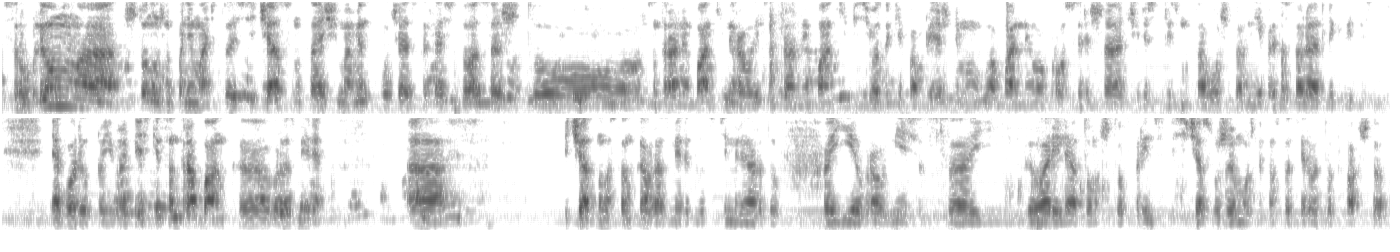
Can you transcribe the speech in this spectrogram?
С рублем а, что нужно понимать? То есть сейчас, в настоящий момент, получается такая ситуация, что центральные банки, мировые центральные банки все-таки по-прежнему глобальные вопросы решают через призму того, что они предоставляют ликвидность. Я говорил про Европейский Центробанк э, в размере а, печатного станка в размере 20 миллиардов евро в месяц э, говорили о том, что в принципе сейчас уже можно констатировать тот факт, что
